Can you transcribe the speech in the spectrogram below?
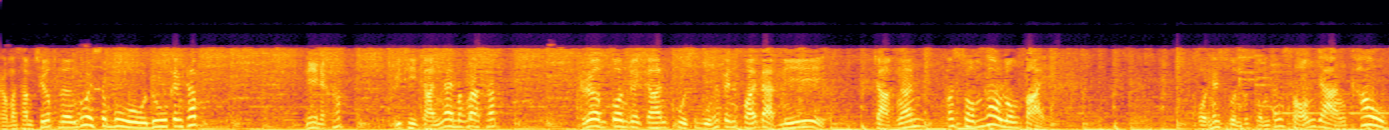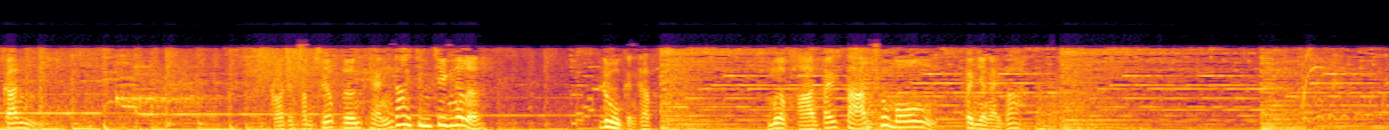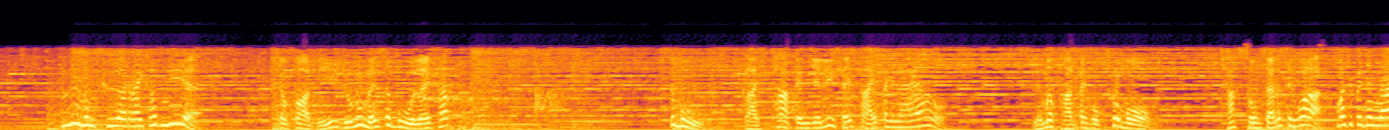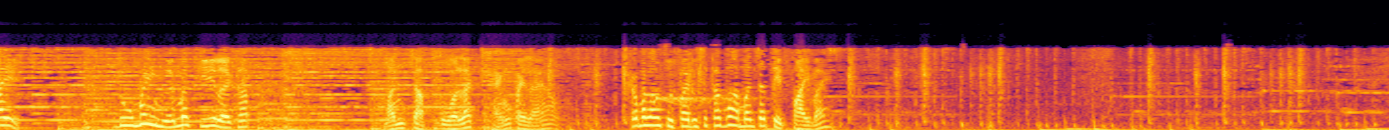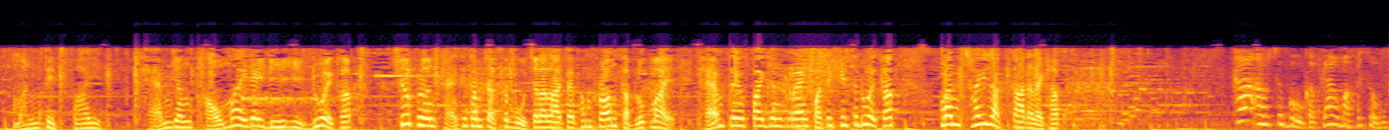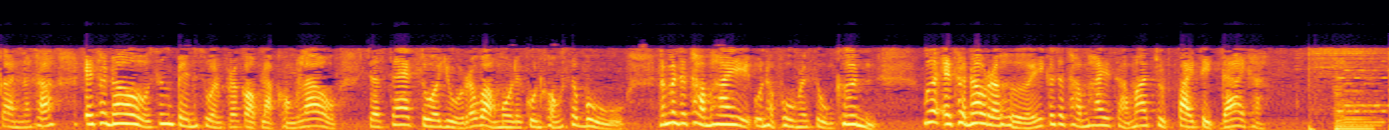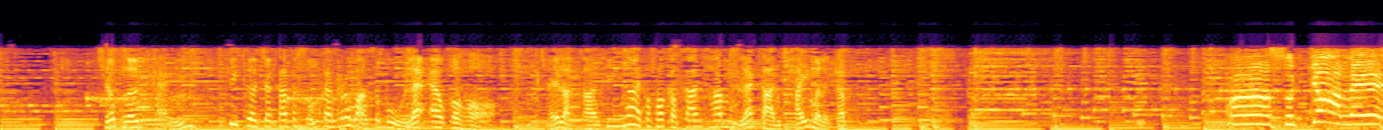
เรามาทำเชื้อเพลิงด้วยสบู่ดูกันครับ นี่นะครับ วิธีการง่ายมากๆครับ เริ่มต้นโดยการขูดสบู่ให้เป็นฝอยแบบนี้ จากนั้นผสมเหล้าลงไป คนให้ส่วนผสมทั้งสองอย่างเข้ากัน เราจะทำเชื้อเพลิงแข็งได้จริงๆนะเหรอ ดูกันครับ เมื่อผ่านไปสามชั่วโมงเป็นยังไงบ้าง นี่มันคืออะไรครับเนี่ย เจ้าก้อนนี้ดูไม่เหมือนสบู่เลยครับ สบู่กลายสภาพเป็นเยลลี่ใสๆไปแล้วและเมื่อผ่านไปหกชั่วโมง ชักสงสัยแล้วสิว่ามันจะเป็นยังไง ดูไม่เหมือนเมื่อกี้เลยครับ มันจับตัวและแข็งไปแล้วเรามาลองจุดไฟดูสิครับว่ามันจะติดไฟไหมมันติดไฟ มยังเผาไหม้ได้ดีอีกด้วยครับ เชื้อเพลิงแข็งที่ทำจากสบู่จะละลายไปพร้อมๆ กับลูกไหม้แถมเปลวไฟยังแรงกว่าที่คิดซะด้วยครับ มันใช้หลักการอะไรครับถ้าเอาสบู่กับเหล้ามาผสมกันนะคะ เอทานอลซึ่งเป็นส่วนประกอบหลักของเหล้าจะแทรกตัวอยู่ระหว่างโมเลกุลของสบู่ แล้วมันจะทำให้อุณหภูมิสูงขึ้น เมื่อเอทานอลระเหยก็จะทำให้สามารถจุดไฟติดได้ค่ะ เชื้อเพลิงแข็ง ที่เกิดจากการผสมกันระหว่างสบู่และแอลกอฮอล์ใช้หลักการที่ง่ายพอๆกับการทำและการใช้มาเลยครับอ่าสุดยอดเลย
